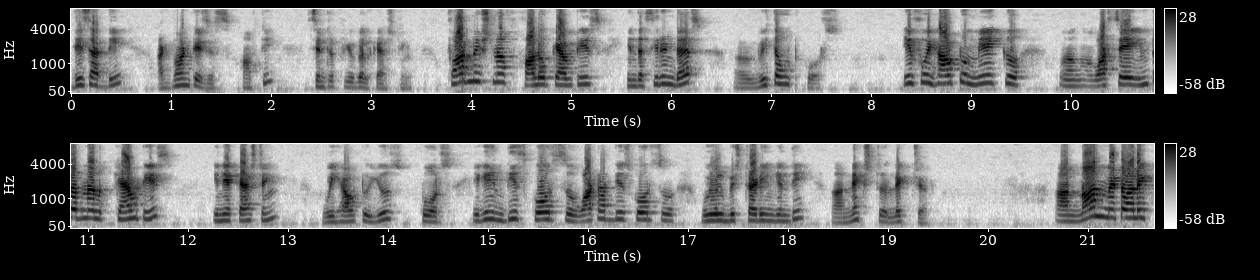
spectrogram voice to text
These are the advantages of the centrifugal casting. Formation of hollow cavities in the cylinders uh, without cores. If we have to make uh, uh, what say internal cavities in a casting we have to use cores. Again these cores uh, what are these cores uh, we will be studying in the uh, next lecture. non-metallic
